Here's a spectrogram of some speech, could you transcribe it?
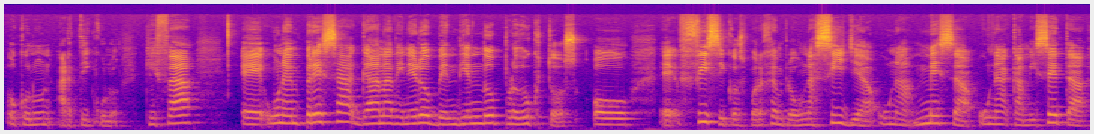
o con un artículo. Quizá eh, una empresa gana dinero vendiendo productos o eh, físicos, por ejemplo, una silla, una mesa, una camiseta,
